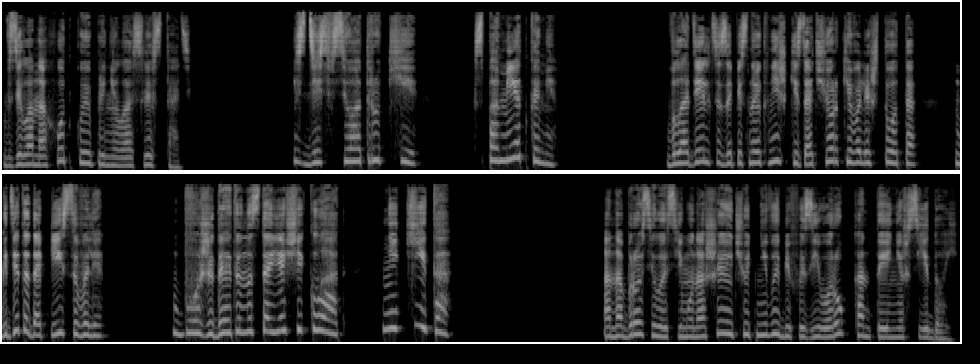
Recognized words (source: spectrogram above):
взяла находку и принялась листать. «Здесь все от руки, с пометками». Владельцы записной книжки зачеркивали что-то, где-то дописывали. «Боже, да это настоящий клад! Никита!» Она бросилась ему на шею, чуть не выбив из его рук контейнер с едой.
